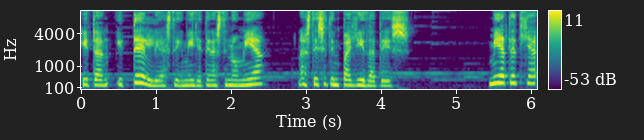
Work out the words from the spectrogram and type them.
Ήταν η τέλεια στιγμή για την αστυνομία να στήσει την παγίδα της. Μία τέτοια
